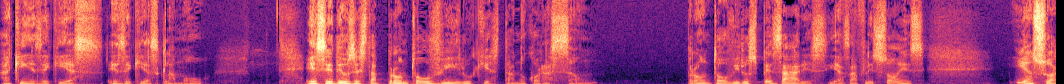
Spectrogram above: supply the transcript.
a quem Ezequias, Ezequias clamou. Esse Deus está pronto a ouvir o que está no coração. pronto a ouvir os pesares e as aflições, e em sua,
